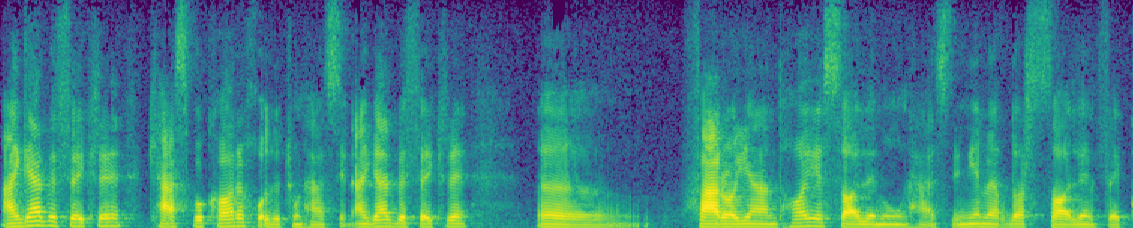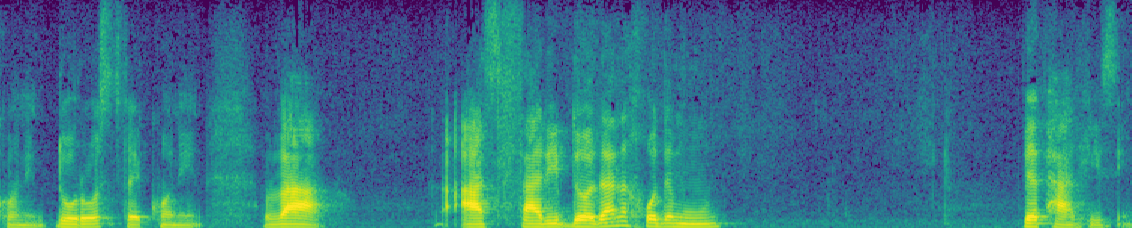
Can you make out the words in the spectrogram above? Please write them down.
اگر به فکر کسب و کار خودتون هستین اگر به فکر فرایندهای سالم اون هستین یه مقدار سالم فکر کنین درست فکر کنین و از فریب دادن خودمون بپرهیزیم.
